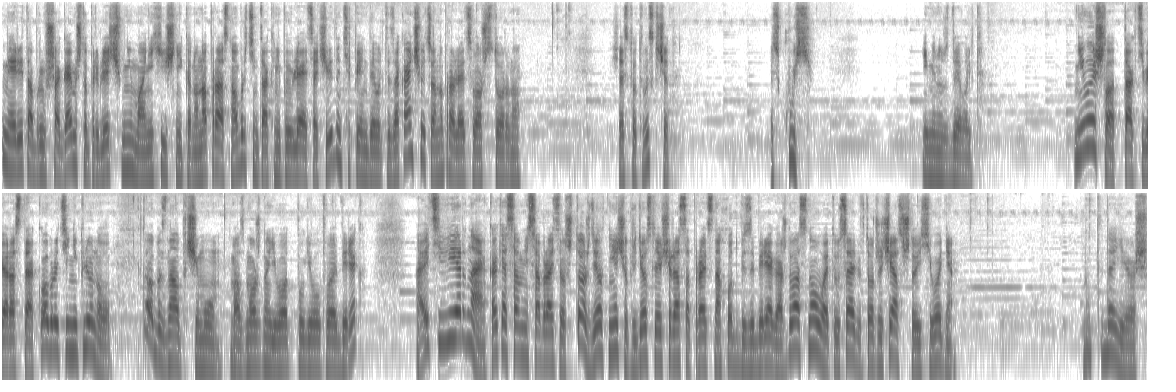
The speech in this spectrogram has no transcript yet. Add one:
мерит обрыв шагами, чтобы привлечь внимание хищника. Но напрасно оборотень так и не появляется. Очевидно, терпение Дэвильта заканчивается, он направляется в вашу сторону. Сейчас кто-то выскочит. Скусь. И минус Девольт. Не вышло, так тебя раз так. Оборотень не клюнул. Кто бы знал почему. Возможно, его отпугивал твой берег? А ведь верно. Как я сам не сообразил. Что ж, делать нечего. Придется в следующий раз отправиться на ход без оберега. Жду вас снова в этой усадьбе в тот же час, что и сегодня. Ну ты даешь.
